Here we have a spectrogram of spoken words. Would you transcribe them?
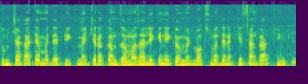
तुमच्या खात्यामध्ये पीक विम्याची रक्कम जमा झाली की नाही कमेंट बॉक्समध्ये नक्की सांगा. थँक्यू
